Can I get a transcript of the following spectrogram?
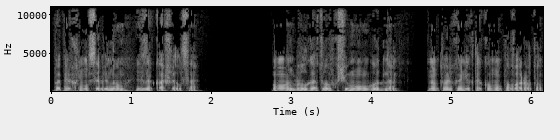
поперхнулся вином и закашлялся. Он был готов к чему угодно, но только не к такому повороту.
